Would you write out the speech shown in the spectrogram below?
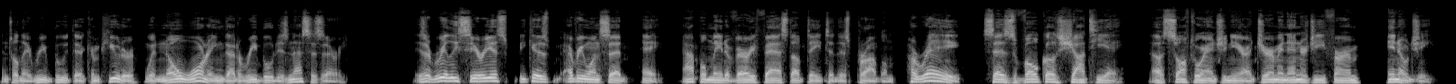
until they reboot their computer with no warning that a reboot is necessary. Is it really serious? Because everyone said, hey, Apple made a very fast update to this problem. Hooray, says Volker Chatier, a software engineer at German energy firm Innogy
